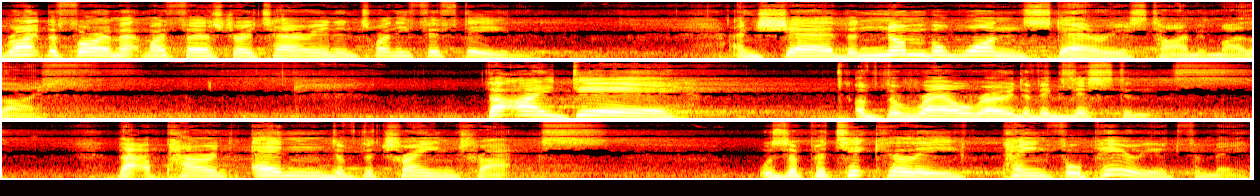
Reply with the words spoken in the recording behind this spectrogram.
right before I met my first Rotarian in 2015 and share the number one scariest time in my life. That idea of the railroad of existence, that apparent end of the train tracks, was a particularly painful period for me.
